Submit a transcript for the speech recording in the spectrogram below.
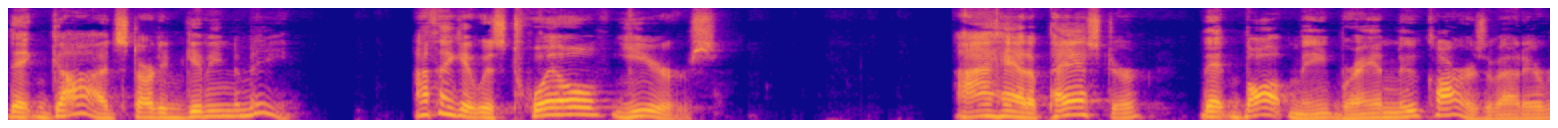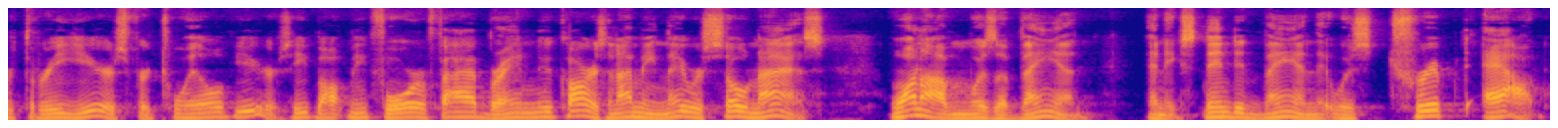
That God started giving to me. I think it was 12 years. I had a pastor that bought me brand new cars about every three years for 12 years. He bought me four or five brand new cars. And I mean, they were so nice. One of them was a van, an extended van that was tripped out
